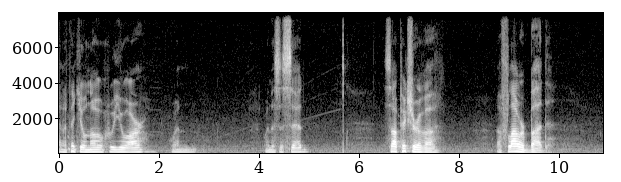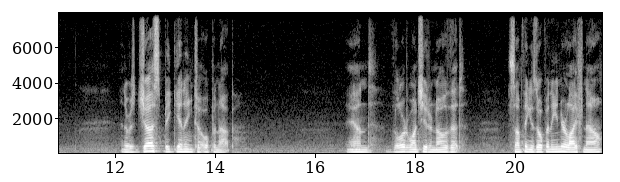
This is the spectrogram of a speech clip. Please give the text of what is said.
and I think you'll know who you are when when this is said. I Saw a picture of a a flower bud, and it was just beginning to open up. And the Lord wants you to know that something is opening in your life now,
